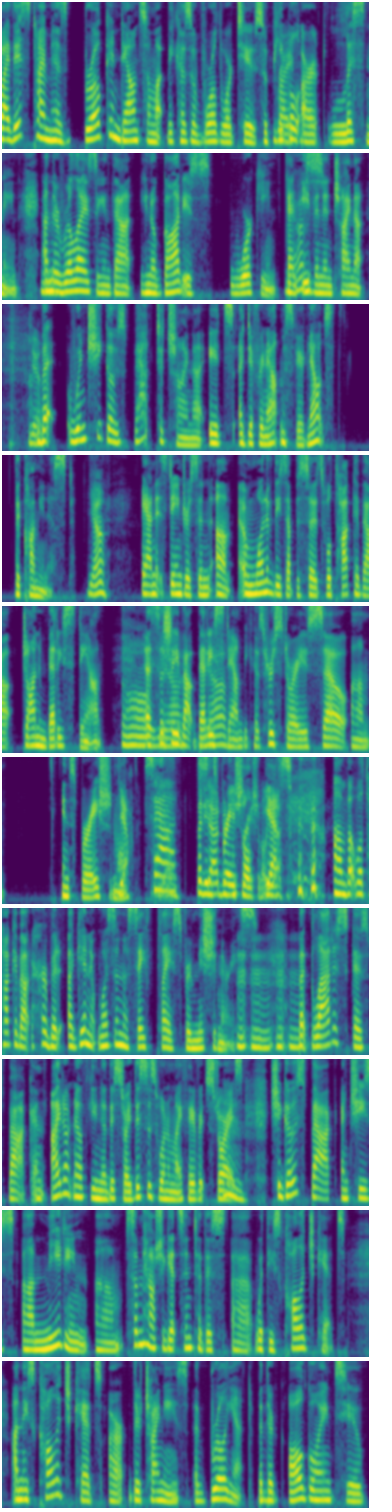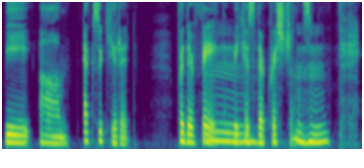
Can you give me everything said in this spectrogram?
by this time has broken down somewhat because of World War II. So people Right. Hmm. are listening and they're realizing that, you know, God is working and Yes. even in China. But when she goes back to China, it's a different atmosphere. Now it's the communist yeah and it's dangerous. And um, in one of these episodes, we'll talk about John and Betty Stam, especially yeah, about Betty yeah. Stam because her story is so um, inspirational. Yeah, sad, yeah. But Sad inspirational. inspirational, yes. um, but we'll talk about her. But again, it wasn't a safe place for missionaries. But Gladys goes back, and I don't know if you know this story. This is one of my favorite stories. Hmm. She goes back and she's um, meeting. Um, somehow she gets into this uh, with these college kids, and these college kids are they're Chinese, uh, brilliant, but they're all going to be um, executed for their faith because mm. they're Christians. Mm-hmm.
